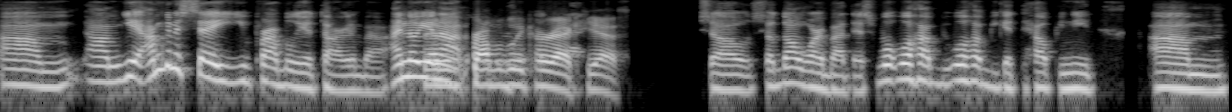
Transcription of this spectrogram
um um yeah, I'm gonna say you probably are talking about. I know you're That not, probably correct. Yes. so so don't worry about this. We'll we'll help you. We'll help you get the help you need. Um,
